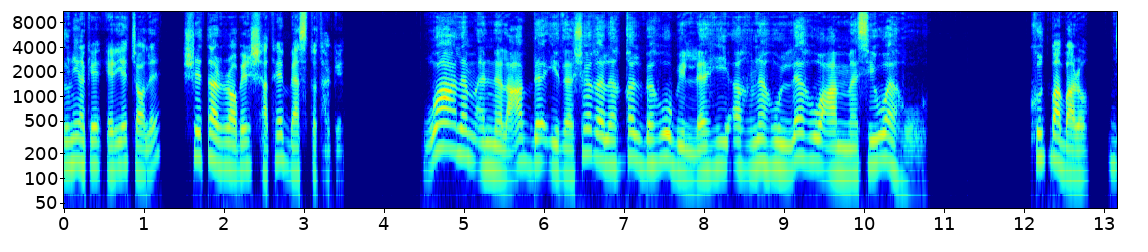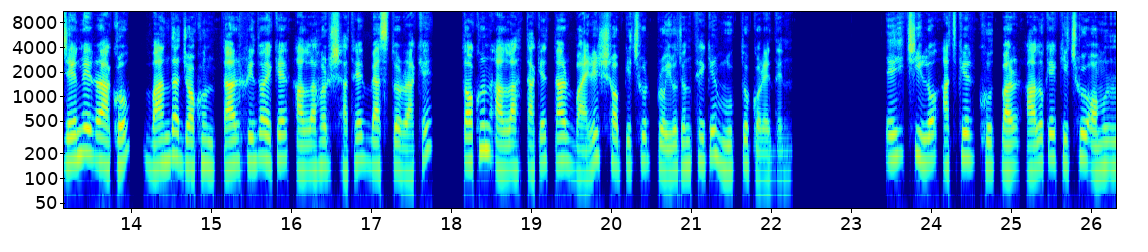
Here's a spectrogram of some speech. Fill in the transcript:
দুনিয়াকে এড়িয়ে চলে সে তার রবের সাথে ব্যস্ত থাকে واعلم أن العبد إذا شغل قلبه بالله أغنه الله عما سواه খুতবা বারো জেনে রাখো বান্দা যখন তার হৃদয়কে আল্লাহর সাথে ব্যস্ত রাখে তখন আল্লাহ তাকে তার বাইরের সবকিছুর প্রয়োজন থেকে মুক্ত করে দেন এই ছিল আজকের খুতবার আলোকে কিছু অমূল্য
